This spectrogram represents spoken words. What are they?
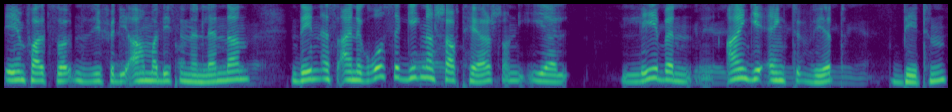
Ebenfalls sollten Sie für die Ahmadis in den Ländern, in denen es eine große Gegnerschaft herrscht und ihr Leben eingeengt wird, beten.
